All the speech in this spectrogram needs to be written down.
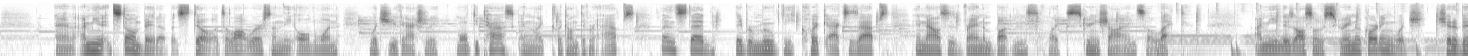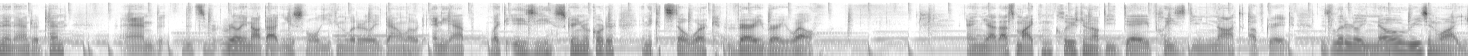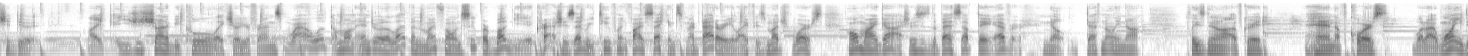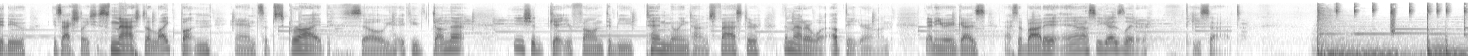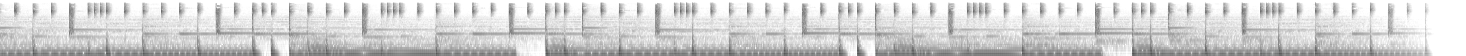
And I mean, it's still in beta, but still, it's a lot worse than the old one, which you can actually multitask and like click on different apps. But instead, they removed the quick access apps, and now it's just random buttons like screenshot and select. I mean, there's also screen recording, which should have been in Android 10, and it's really not that useful. You can literally download any app like AZ Screen Recorder, and it could still work very, very well. And yeah, that's my conclusion of the day. Please do not upgrade. There's literally no reason why you should do it. Like, you're just trying to be cool, like show your friends, wow, look, I'm on Android 11. My phone's super buggy. It crashes every 2.5 seconds. My battery life is much worse. Oh my gosh, this is the best update ever. No, definitely not. Please do not upgrade. And of course, what I want you to do is actually smash the like button and subscribe. So if you've done that, you should get your phone to be 10 million times faster no matter what update you're on. Anyway, guys, that's about it, and I'll see you guys later. Peace out.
